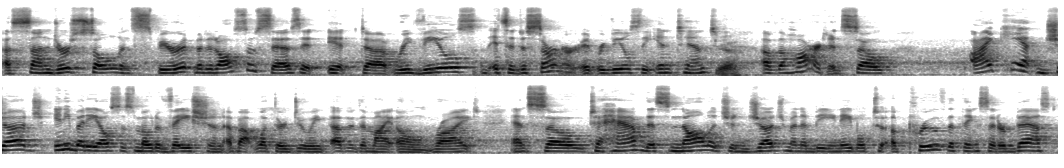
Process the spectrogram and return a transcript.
asunder soul and spirit, but it also says it it uh, reveals it's a discerner. It reveals the intent Yeah. of the heart, and so I can't judge anybody else's motivation about what they're doing other than my own, right? And so to have this knowledge and judgment and being able to approve the things that are best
